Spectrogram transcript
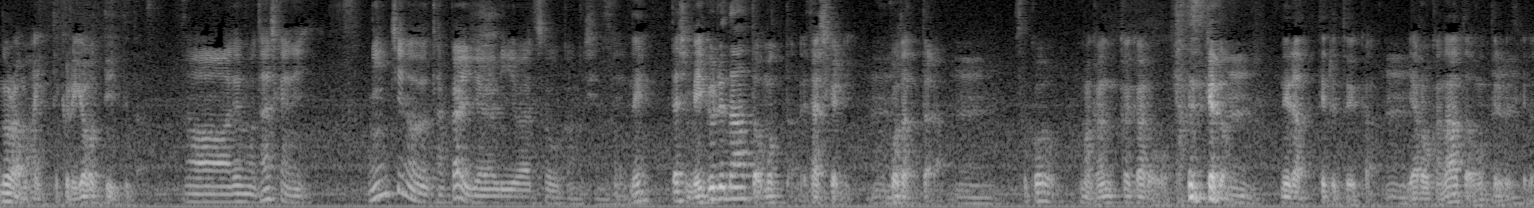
うん。ノラも入ってくるよって言ってた。ああでも確かに認知度の高いギャラリーはそうかもしれないね。だし巡るなと思ったんで確かに。うん。ここだったら、うそこまあ眼科画廊 ですけど、狙ってるというか、うん。やろうかなとは思ってるんですけど、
